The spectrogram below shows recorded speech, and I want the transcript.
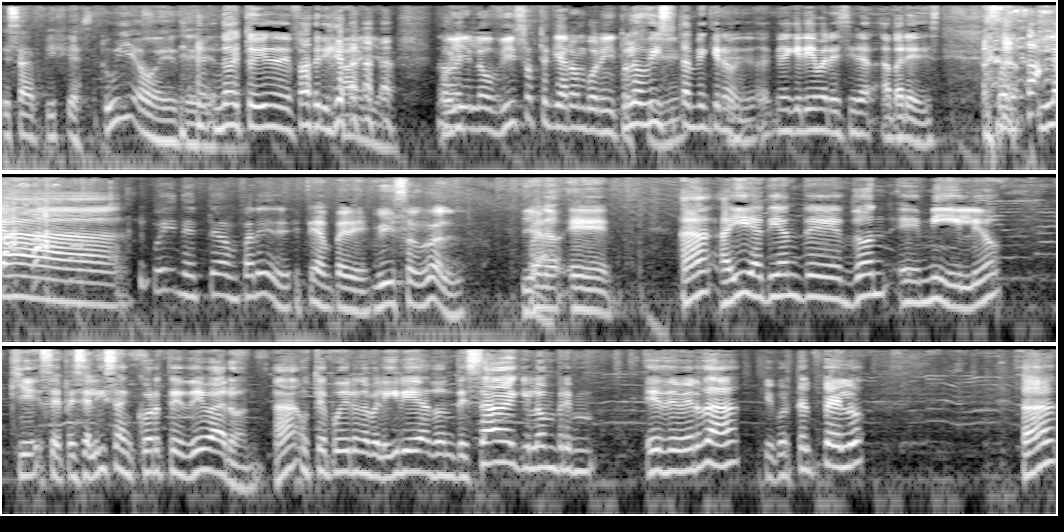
¿Esa pifia es tuya o es de.? No, esto viene de fábrica. Ah, ya. No, Oye, los visos te quedaron bonitos. los sí, visos ¿eh? también quiero. Sí. Me quería parecer a, a Paredes. Bueno, la. Bueno, Esteban Paredes. Esteban Paredes. Viso gol. Ya. Bueno, eh, ah, ahí atiende don Emilio, que se especializa en corte de varón. ¿ah? Usted puede ir a una peluquería donde sabe que el hombre es de verdad, que corta el pelo, ¿ah?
